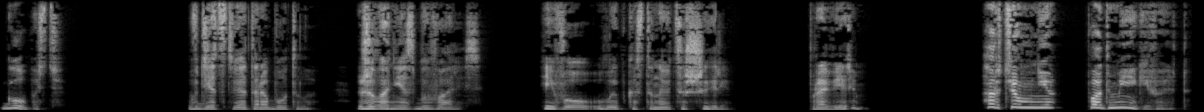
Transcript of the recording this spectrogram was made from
глупость. В детстве это работало. Желания сбывались. Его улыбка становится шире. Проверим? Артем мне подмигивает.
